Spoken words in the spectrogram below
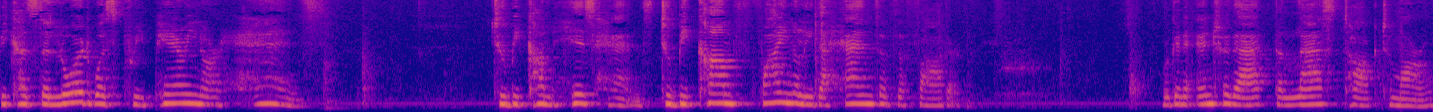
Because the Lord was preparing our hands to become His hands, to become finally the hands of the Father. We're going to enter that the last talk tomorrow.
